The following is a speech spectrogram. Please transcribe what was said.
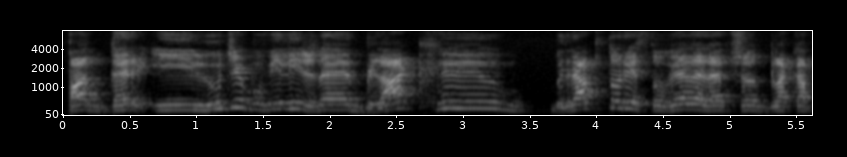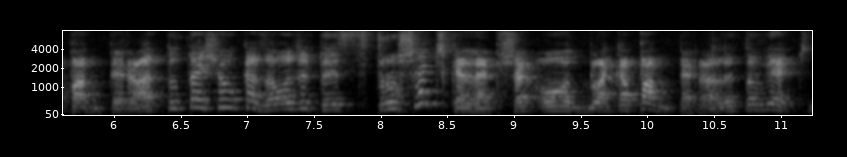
Panther i ludzie mówili, że Black y, Raptor jest o wiele lepszy od Blacka Panthera. Tutaj się okazało, że to jest troszeczkę lepsze od Blacka Panther, ale to wiecie.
